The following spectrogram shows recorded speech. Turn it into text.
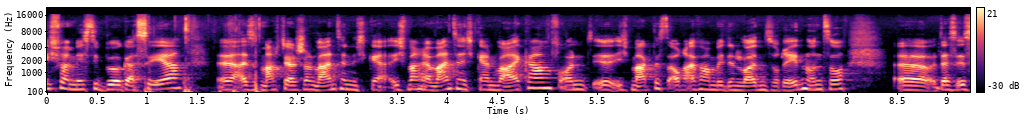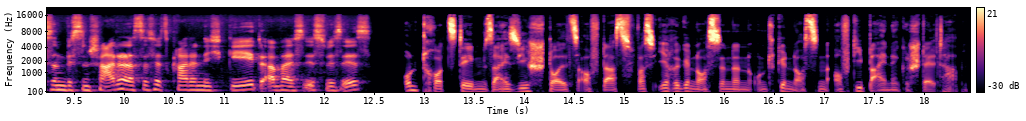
Ich vermisse die Bürger sehr. Äh, also macht ja schon wahnsinnig, ich mache ja wahnsinnig gern Wahlkampf und äh, ich mag das auch einfach mit den Leuten zu reden und so. Äh, das ist ein bisschen schade, dass das jetzt gerade nicht geht, aber es ist, wie es ist. Und trotzdem sei sie stolz auf das, was ihre Genossinnen und Genossen auf die Beine gestellt haben.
